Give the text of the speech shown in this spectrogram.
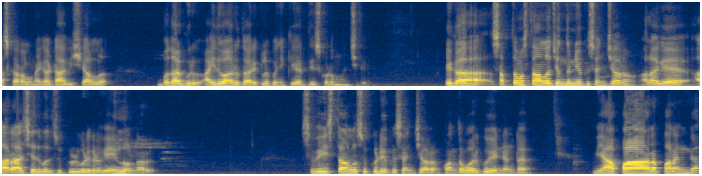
ఆస్కారాలు ఉన్నాయి కాబట్టి ఆ విషయాల్లో బుధ గురు ఐదు ఆరు తారీఖులో కొంచెం కేర్ తీసుకోవడం మంచిది. ఇక సప్తమ స్థానంలో చంద్రుని యొక్క సంచారం అలాగే ఆ రాశ్యాధిపతి శుక్రుడు కూడా ఇక్కడ వేయంలో ఉన్నారు. సో వేయి స్థానంలో శుక్రుడి యొక్క సంచారం కొంతవరకు ఏంటంటే వ్యాపార పరంగా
